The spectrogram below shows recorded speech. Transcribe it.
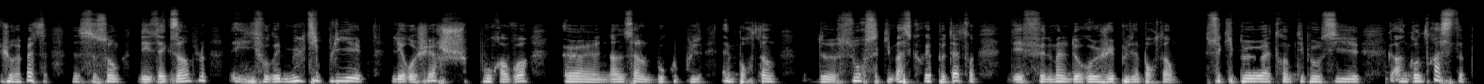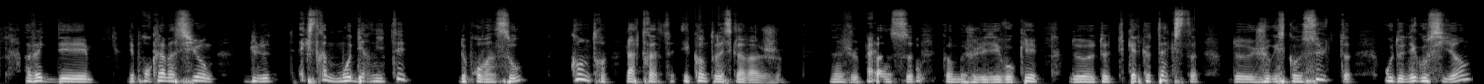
je répète, ce sont des exemples et il faudrait multiplier les recherches pour avoir un ensemble beaucoup plus important de sources qui masqueraient peut-être des phénomènes de rejet plus importants. Ce qui peut être un petit peu aussi en contraste avec des, des proclamations d'une extrême modernité de Provençaux contre la traite et contre l'esclavage. Hein, je pense, comme je l'ai évoqué, de, de, quelques textes de jurisconsultes ou de négociants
